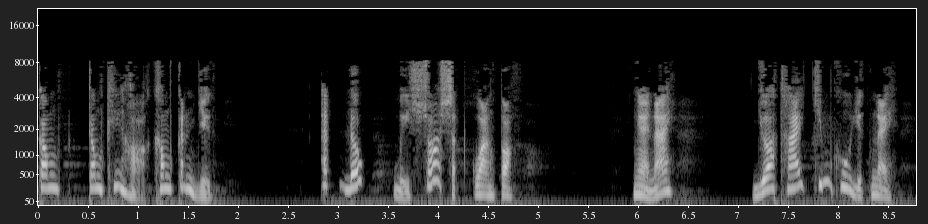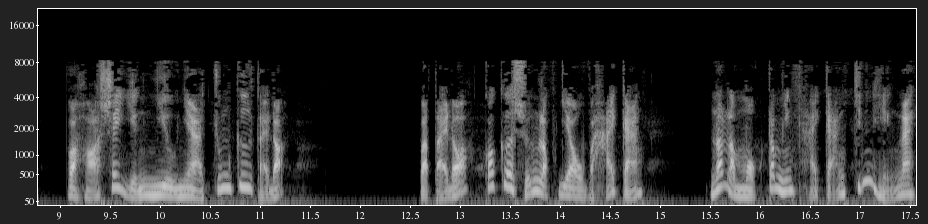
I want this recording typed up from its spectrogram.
công trong khi họ không canh giữ. Đốt bị xóa sạch hoàn toàn. Ngày nay, Do Thái chiếm khu vực này và họ xây dựng nhiều nhà chung cư tại đó. Và tại đó có cơ sở lọc dầu và hải cảng. Nó là một trong những hải cảng chính hiện nay.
